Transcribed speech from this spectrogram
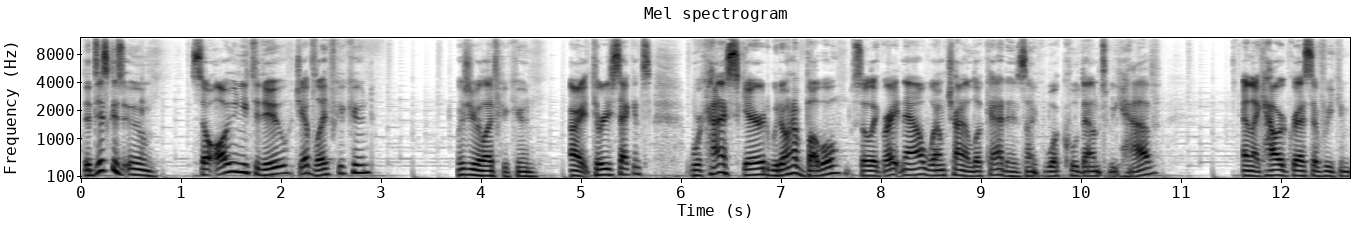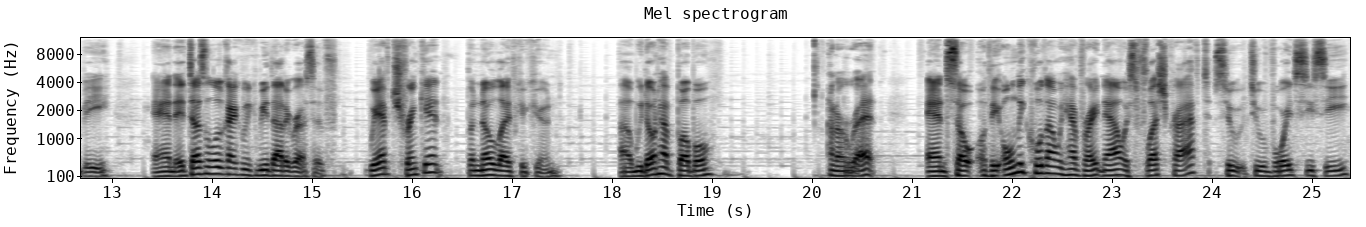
the disc is Oom. So all you need to do, do you have Life Cocoon? Where's your Life Cocoon? All right, 30 seconds. We're kind of scared. We don't have Bubble. So like right now, what I'm trying to look at is like what cooldowns we have and like how aggressive we can be. And it doesn't look like we can be that aggressive. We have Trinket, but no Life Cocoon. Uh, we don't have Bubble on our Ret. And so the only cooldown we have right now is Fleshcraft to, to avoid CC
